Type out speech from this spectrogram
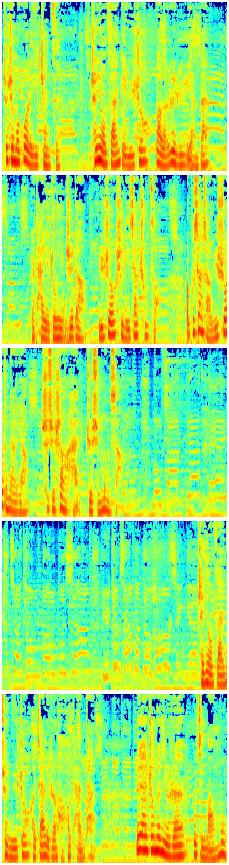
就这么过了一阵子，陈永凡给余舟报了日语语言班，而他也终于知道余舟是离家出走，而不像小鱼说的那样是去上海追寻梦想。陈永凡劝余舟和家里人好好谈谈，恋爱中的女人不仅盲目，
